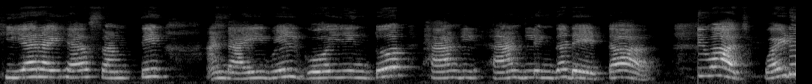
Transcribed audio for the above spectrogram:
Here I have something and I will going to handle handling the data. Watch. Why do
